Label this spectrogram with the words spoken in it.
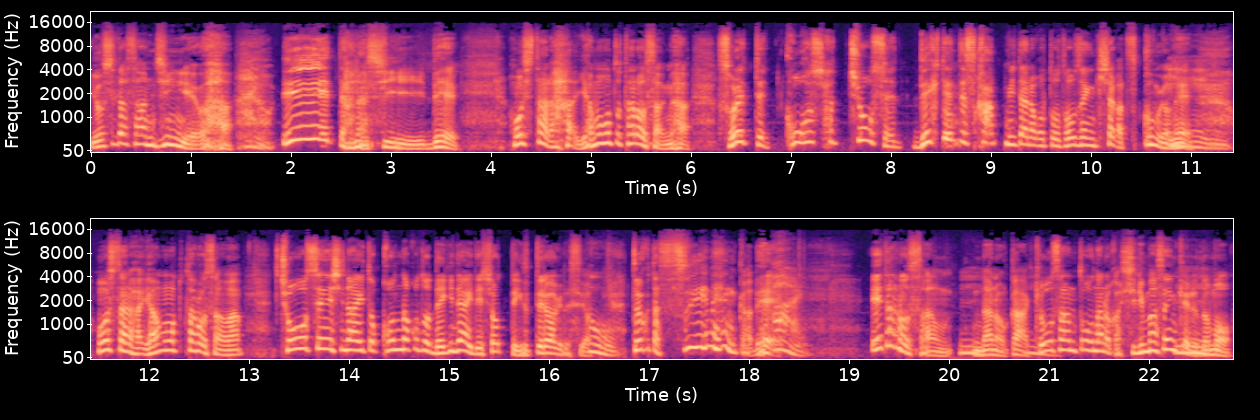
吉田さん陣営は、はい、えーって話で、そしたら、山本太郎さんが、それって候補者調整できてんですか？みたいなことを当然記者が突っ込むよね。えー、そしたら、山本太郎さんは、調整しないとこんなことできないでしょって言ってるわけですよ。ということは、水面下で、はい枝野さんなのか、共産党なのか知りませんけれども、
